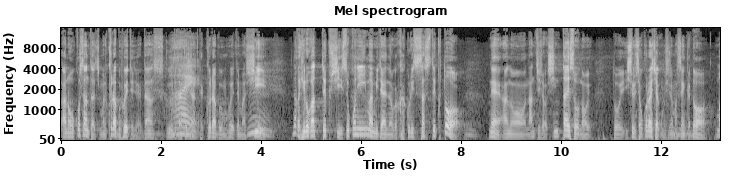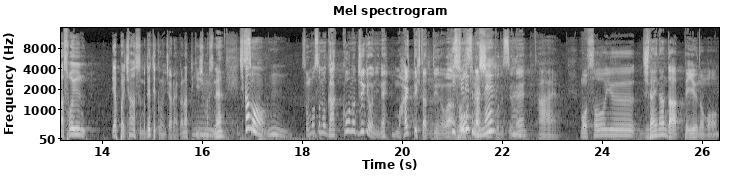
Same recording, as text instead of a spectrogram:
あのお子さんたちも、ね、クラブ増えてるじゃないダンススクールだけじゃなくて、はい。クラブも増えてますし、うん。なんか広がっていくしそこに今みたいなのが確立させていくと、ねあのなんていうんでしょう新体操のと一緒にして怒られちゃうかもしれませんけど、まあそういうやっぱりチャンスも出てくるんじゃないかなって気しますね。しかも、うん、そもそも学校の授業にねもう入ってきたっていうのは必修ですもんね。大きな進歩ですよね。はい、もうそういう時代なんだっていうのも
